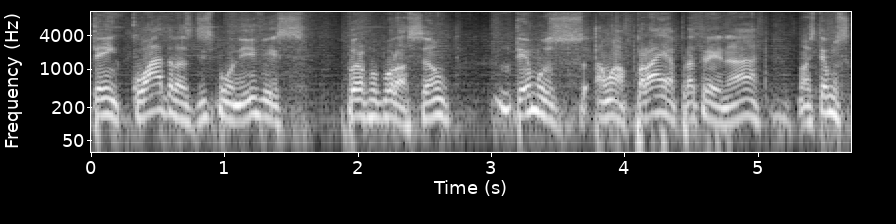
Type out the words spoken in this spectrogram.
tem quadras disponíveis para a população. Temos uma praia para treinar, nós temos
